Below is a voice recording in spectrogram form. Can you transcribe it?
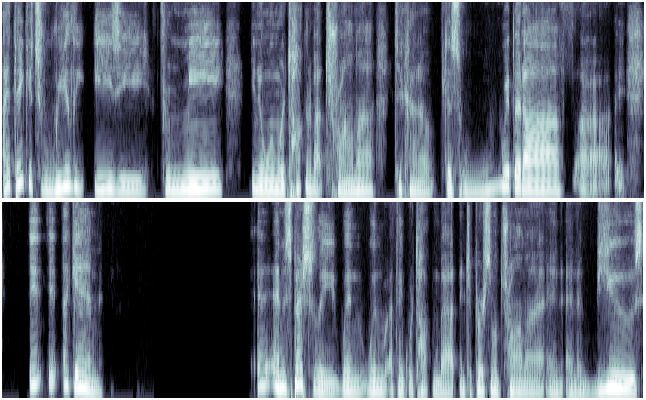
i think it's really easy for me you know when we're talking about trauma to kind of just whip it off uh, it, it, again and, and, especially when when i think we're talking about interpersonal trauma and, and abuse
